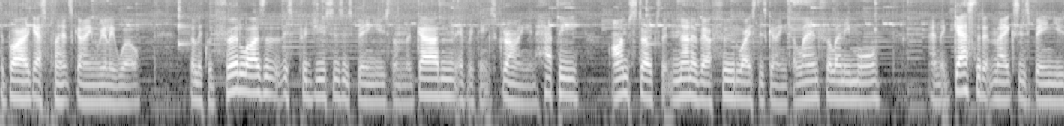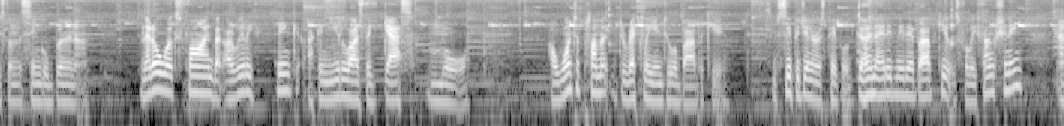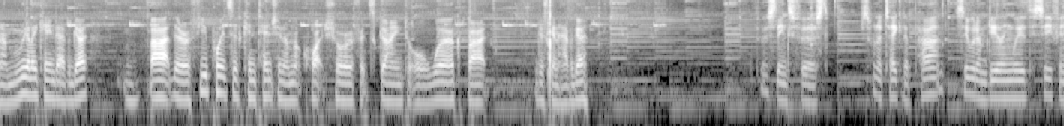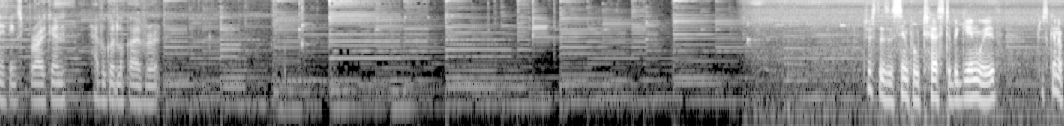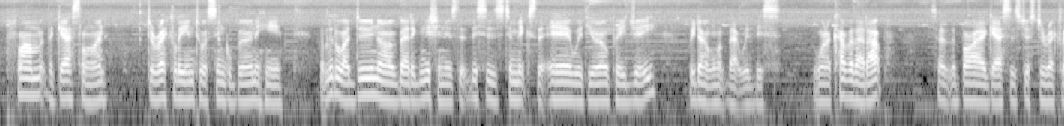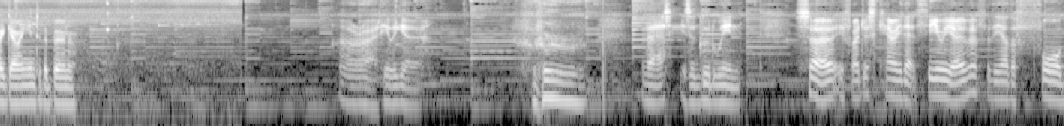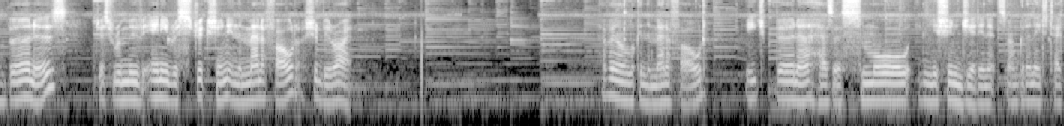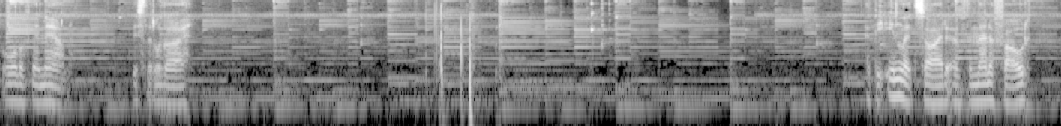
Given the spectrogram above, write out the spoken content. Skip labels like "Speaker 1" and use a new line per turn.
The biogas plant's going really well. The liquid fertiliser that this produces is being used on the garden, everything's growing and happy. I'm stoked that none of our food waste is going into landfill anymore and the gas that it makes is being used on the single burner. And that all works fine, but I really think I can utilise the gas more. I want to plumb it directly into a barbecue. Some super generous people have donated me their barbecue, it was fully functioning, and I'm really keen to have a go. But there are a few points of contention, I'm not quite sure if it's going to all work, but I'm just going to have a go. First things first, just want to take it apart, see what I'm dealing with, see if anything's broken, have a good look over it. Just as a simple test to begin with, I'm just going to plumb the gas line directly into a single burner here. The little I do know about ignition is that this is to mix the air with your LPG. We don't want that with this. We want to cover that up so that the biogas is just directly going into the burner. Alright, here we go. that is a good win. So if I just carry that theory over for the other four burners, just remove any restriction in the manifold, I should be right. Having a look in the manifold, each burner has a small ignition jet in it, so I'm going to need to take all of them out. This little guy. At the inlet side of the manifold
